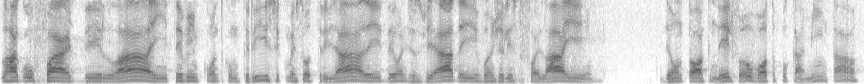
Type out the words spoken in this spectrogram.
largou o far dele lá e teve um encontro com Cristo e começou a trilhar, aí deu uma desviada e o evangelista foi lá e deu um toque nele, falou, oh, volta para o caminho e tal.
